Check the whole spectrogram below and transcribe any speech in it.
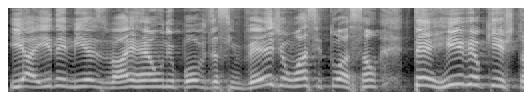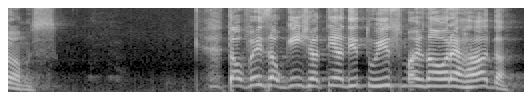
e aí Neemias vai, reúne o povo e diz assim: Vejam a situação terrível que estamos. Talvez alguém já tenha dito isso, mas na hora errada.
